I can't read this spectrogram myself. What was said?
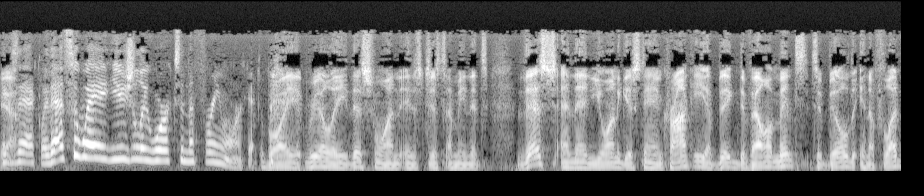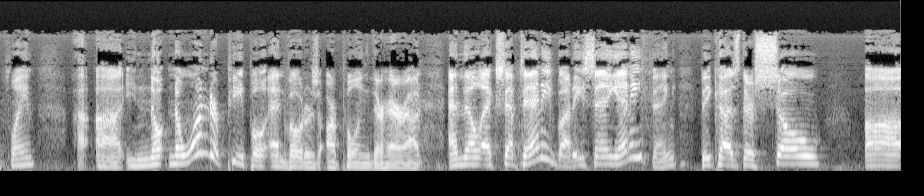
yeah. Exactly. That's the way it usually works in the free market. Boy, it really. This one is just. I mean, it's this, and then you want to give Stan Kroenke a big development to build in a floodplain. Uh, uh, no, no wonder people and voters are pulling their hair out, and they'll accept anybody saying anything because they're so uh,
